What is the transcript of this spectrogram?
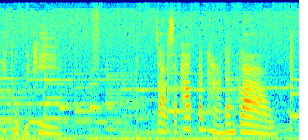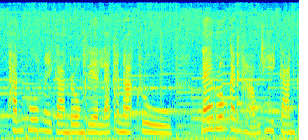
ที่ถูกวิธี จากสภาพปัญหาดังกล่าว ท่านผู้อำนวยการโรงเรียนและคณะครู ได้ร่วมกันหาวิธีการก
